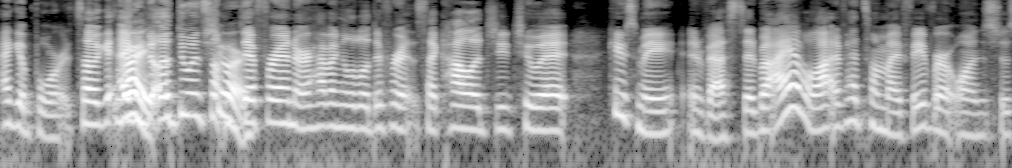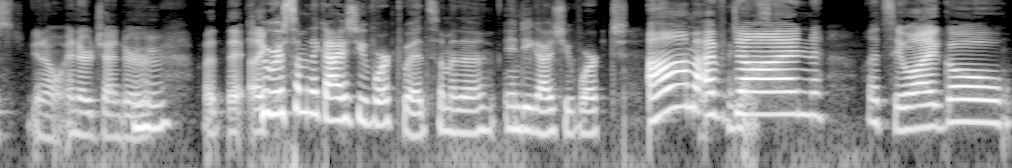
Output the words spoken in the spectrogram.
I get bored, so like, Right, I, doing something sure. different or having a little different psychology to it keeps me invested. But I have a lot. I've had some of my favorite ones, just you know, intergender. But they, like, Who are some of the guys you've worked with? Some of the indie guys you've worked. um, I've done. Let's see. Well, I go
